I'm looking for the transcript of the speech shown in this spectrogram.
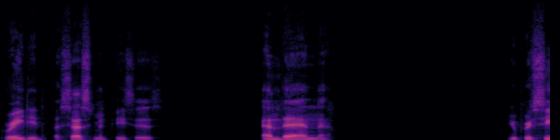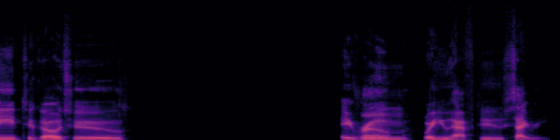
graded assessment pieces, and then you proceed to go to a room where you have to sight read.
